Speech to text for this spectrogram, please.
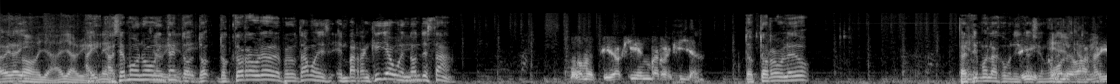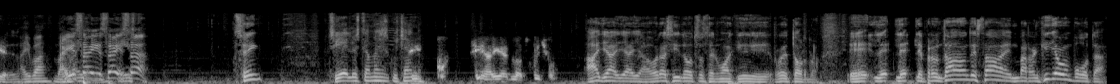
a ver ahí. No, ya, ya Ahí, viene. hacemos un nuevo Ya intento. Do- doctor Robledo, le preguntamos, ¿es ¿en Barranquilla o en dónde está? No, me pidió aquí en Barranquilla. Doctor Robledo. Perdimos la comunicación. Sí, con ¿cómo el le va. Javier? Ahí va. va, Ahí va. está, ahí está, ahí está. ¿Sí? Sí, ahí lo estamos escuchando. Sí, sí, Javier, lo escucho. Ah, ya, ya, ya. Ahora sí nosotros tenemos aquí retorno. Eh, le, le- le preguntaba dónde estaba, ¿en Barranquilla o en Bogotá?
